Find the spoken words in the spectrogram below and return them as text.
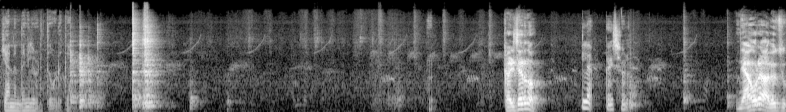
കഴിക്കാൻ എന്തെങ്കിലും എടുത്തു കൊടുക്ക. കഴിച്ചായിരുന്നോ? ഇല്ല കഴിച്ചോളാം. ഞാൻ കുറെ ആലോചിച്ചു.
